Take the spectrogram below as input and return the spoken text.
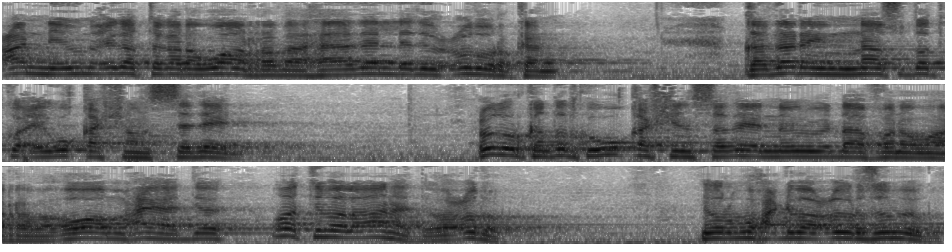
canii inuu iga tagana waan rabaa haada aladii cudurkan. Qadarani الnaasu dadku ay gu qashansadeen. Cudurkan dadku ugu qashinsadeenna inuu dhaafana waan rabaa. Oo maxay haddee waa timo la'aan hadde waa cudur. Nin walba waxa dhibaa cudur soo moogi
